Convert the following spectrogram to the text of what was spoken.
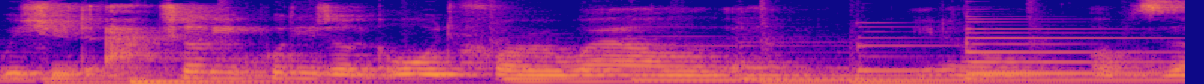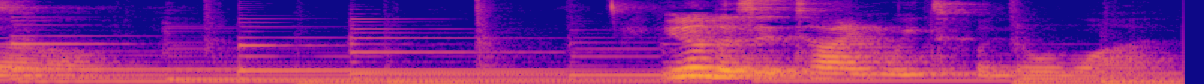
we should actually put it on hold for a while and, you know, observe? You know, there's a time wait for no one.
